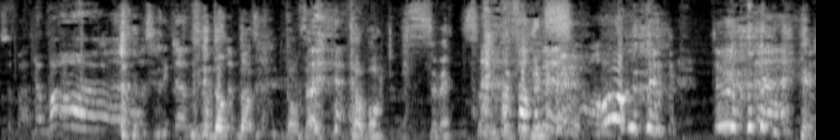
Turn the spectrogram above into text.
Så bara... De bara och så tittar de, de, sig. de så här, tar bort svett som inte finns. Du där!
